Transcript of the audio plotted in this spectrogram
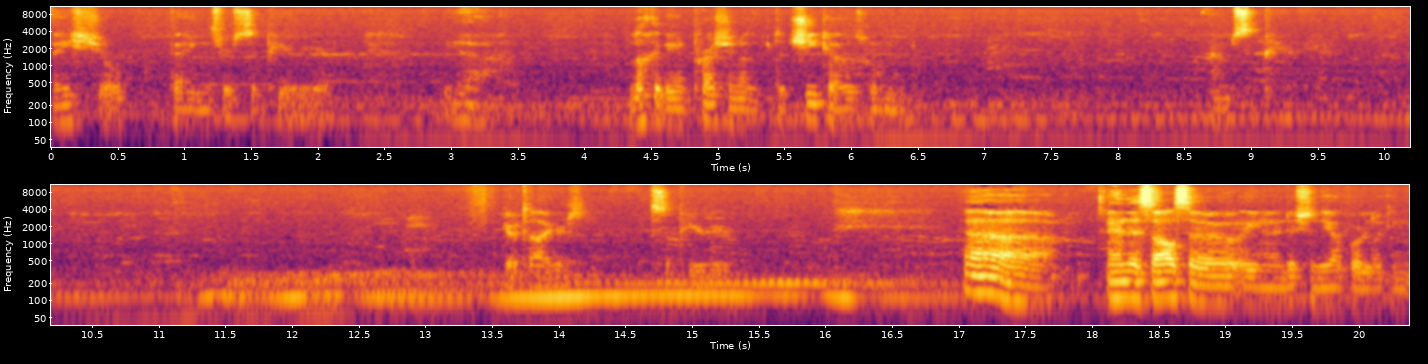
facial things are superior. Yeah. Look at the impression of the Chico's woman. I'm superior. Go Tigers. Superior. Uh, and this also, you know, in addition to the upward looking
